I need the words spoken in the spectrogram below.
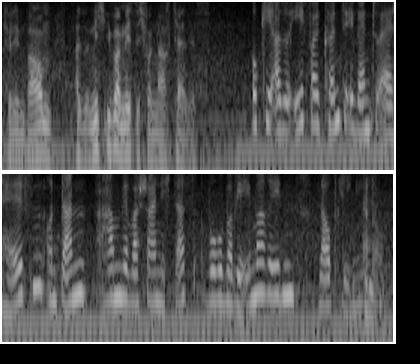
für den Baum also nicht übermäßig von Nachteil ist. Okay, also Efeu könnte eventuell helfen und dann haben wir wahrscheinlich das, worüber wir immer reden, Laub liegen lassen. Genau,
